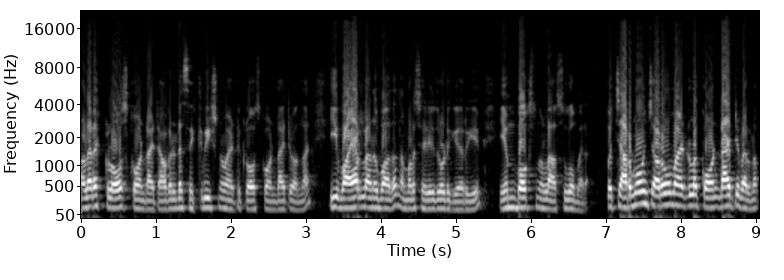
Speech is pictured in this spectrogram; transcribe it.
വളരെ ക്ലോസ് കോണ്ടാക്ട് അവരുടെ സെക്രീഷനുമായിട്ട് ക്ലോസ് കോണ്ടാക്ട് വന്നാൽ ഈ വൈറൽ അണുബാധ നമ്മുടെ ശരീരത്തിലോട്ട് കയറുകയും എം എംബോക്സ് എന്നുള്ള അസുഖം വരാം. ഇപ്പോൾ ചർമ്മവും ചർമ്മവുമായിട്ടുള്ള കോണ്ടാക്ട് വരണം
